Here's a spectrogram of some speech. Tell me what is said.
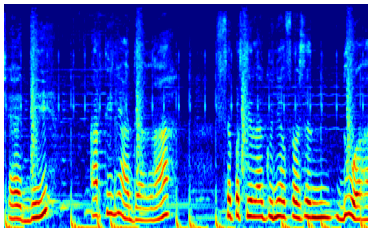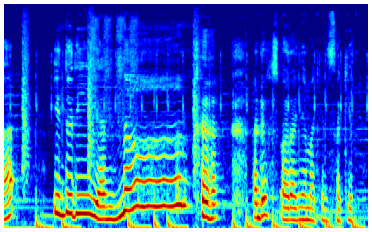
Jadi artinya adalah seperti lagunya Frozen 2 itu dia non aduh suaranya makin sakit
